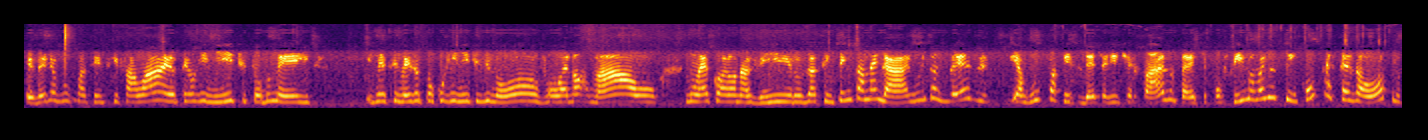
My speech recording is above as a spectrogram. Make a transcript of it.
eu vejo alguns pacientes que falam, ah, eu tenho rinite todo mês, e nesse mês eu estou com rinite de novo, é normal, não é coronavírus, assim, tenta negar. E muitas vezes, e alguns pacientes desses a gente faz o teste, confirma, mas assim, com certeza outros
